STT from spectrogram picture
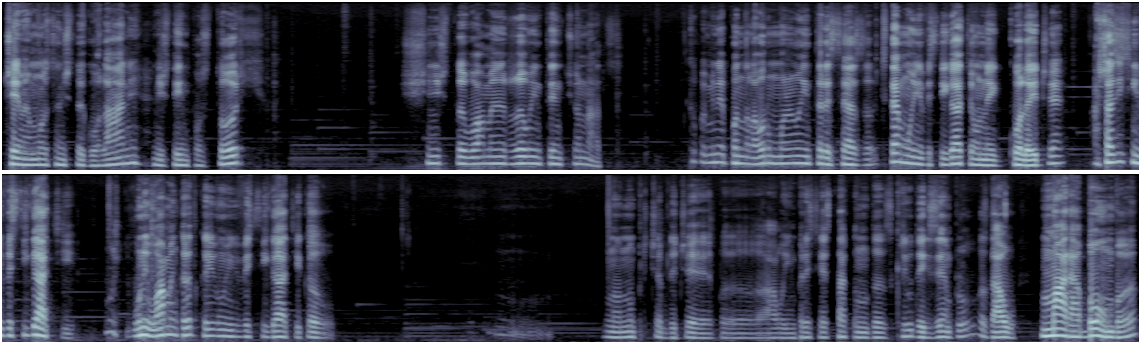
cei mai mulți sunt niște golani, niște impostori și niște oameni rău intenționați. Că pe mine până la urmă nu mă interesează. Citeam o investigație a unei colege, așa zis investigație. Nu știu, unii oameni cred că e o investigație, că nu, nu pricep de ce uh, au impresia asta când scriu, de exemplu, îți dau marea bombă,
